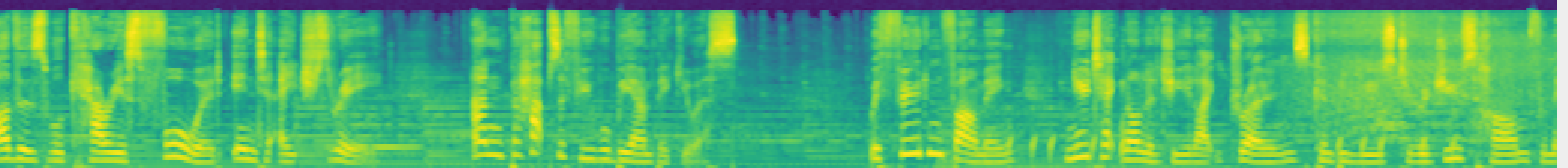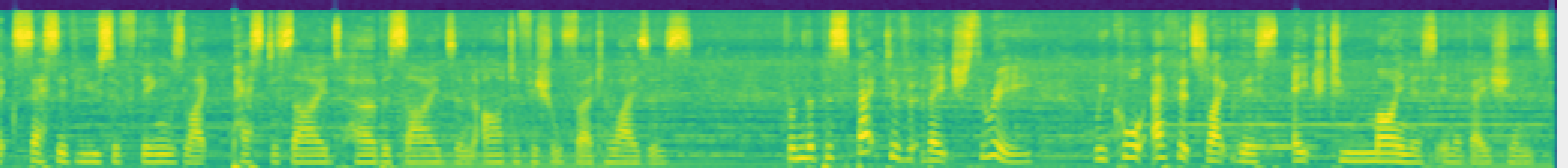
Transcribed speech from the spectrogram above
Others will carry us forward into H3, and perhaps a few will be ambiguous. With food and farming, new technology like drones can be used to reduce harm from excessive use of things like pesticides, herbicides, and artificial fertilizers. From the perspective of H3, we call efforts like this H2-minus innovations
